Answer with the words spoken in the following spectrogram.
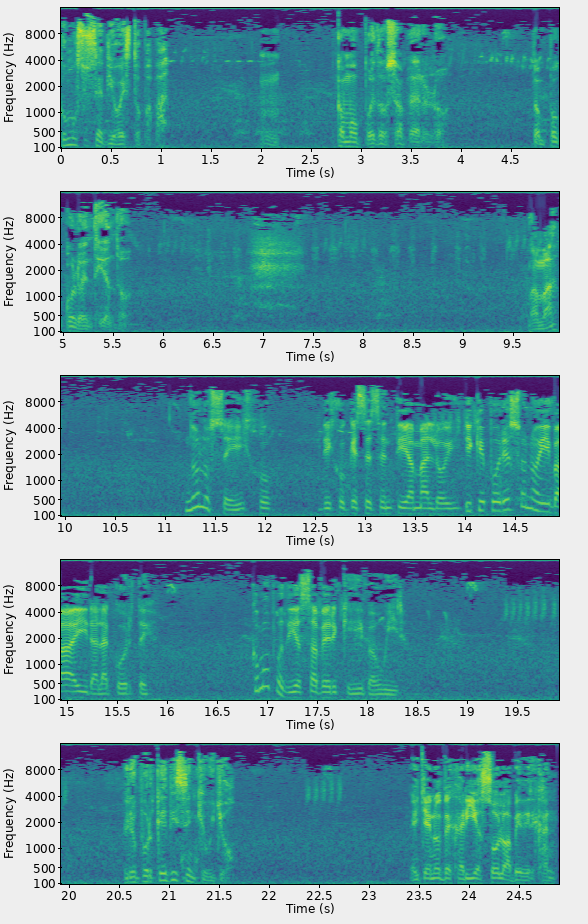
¿Cómo sucedió esto, papá? ¿Cómo puedo saberlo? Tampoco lo entiendo. ¿Mamá? No lo sé, hijo. Dijo que se sentía mal hoy y que por eso no iba a ir a la corte. ¿Cómo podía saber que iba a huir? ¿Pero por qué dicen que huyó? Ella no dejaría solo a Bedirhan.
